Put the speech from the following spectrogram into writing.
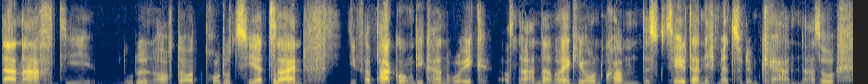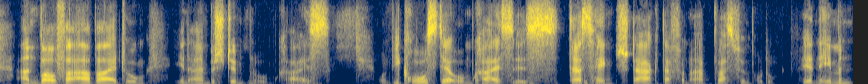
danach die Nudeln auch dort produziert sein. Die Verpackung, die kann ruhig aus einer anderen Region kommen. Das zählt dann nicht mehr zu dem Kern. Also Anbau, Verarbeitung in einem bestimmten Umkreis. Und wie groß der Umkreis ist, das hängt stark davon ab, was für ein Produkt wir nehmen.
